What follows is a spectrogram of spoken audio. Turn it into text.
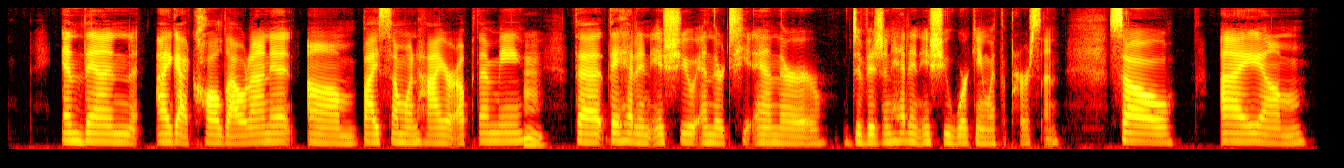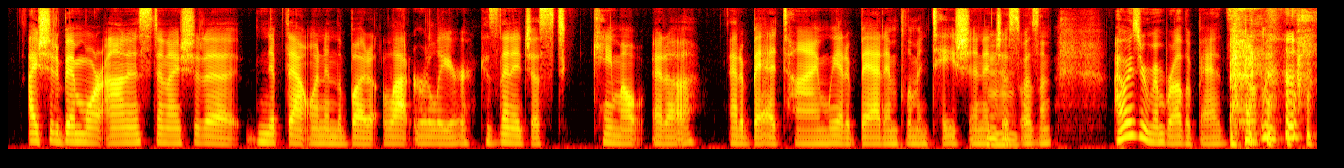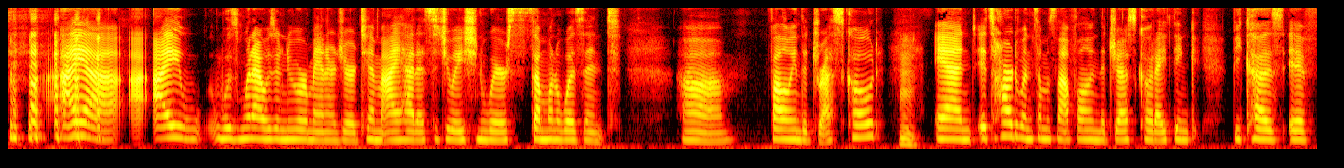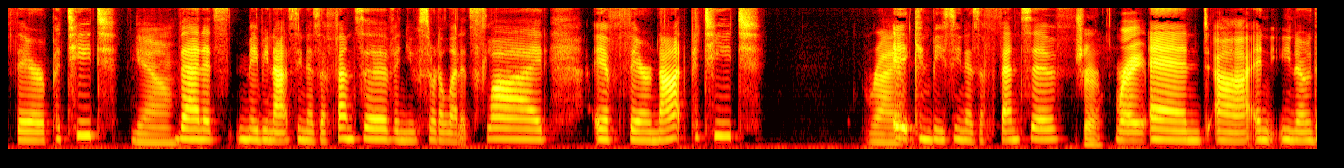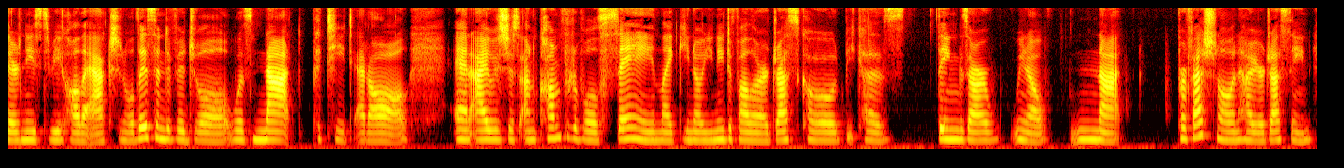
and then I got called out on it um, by someone higher up than me Hmm. that they had an issue and their t- and their division had an issue working with the person. So I um I should have been more honest and I should have nipped that one in the bud a lot earlier because then it just came out at a at a bad time. We had a bad implementation. It Mhm. just wasn't. I always remember all the bad stuff. I uh, I- I was when I was a newer manager, Tim. I had a situation where someone wasn't um, following the dress code, Hmm. and it's hard when someone's not following the dress code. I think because if they're petite, yeah. then it's maybe not seen as offensive, and you sort of let it slide. If they're not petite, Right. it can be seen as offensive Sure. right and uh, and you know there needs to be a call to action. Well, this individual was not petite at all, and I was just uncomfortable saying like you know you need to follow our dress code because things are you know not professional in how you're dressing.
